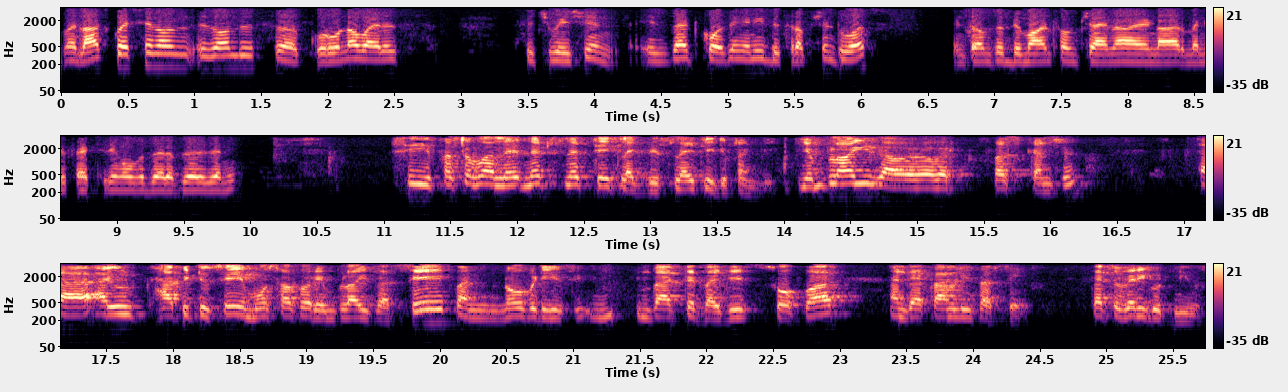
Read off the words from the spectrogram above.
My last question on is on this uh, coronavirus situation. Is that causing any disruption to us in terms of demand from China and our manufacturing over there, if there is any? See, first of all, let, let's let's take like this slightly differently. Employees are our first concern. uh, I'm happy to say most of our employees are safe and nobody is impacted by this so far and their families are safe. That's a very good news.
